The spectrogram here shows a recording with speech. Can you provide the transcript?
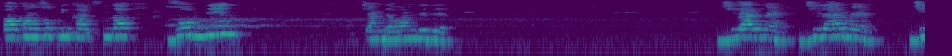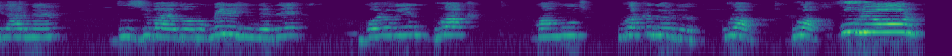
Hakan Zobnin karşısında. Zobnin Hakem devam dedi. Cilerme. Cilerme. Cilerme. Dızcıba'ya doğru Merih indirdi. Golovin. Burak. Mahmut. Burak'ı gördü. Burak. Burak. Vuruyor.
